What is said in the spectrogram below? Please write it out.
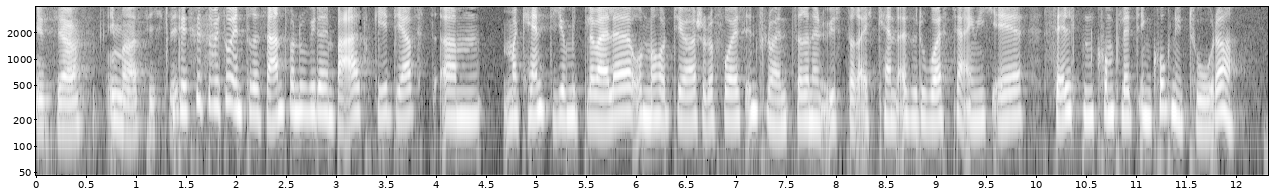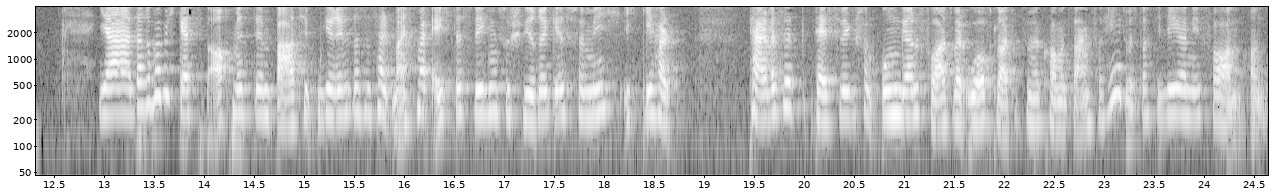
ist ja immer ersichtlich. Das wird sowieso interessant, wenn du wieder in Bars gehst, darfst. Ähm, man kennt die ja mittlerweile und man hat die ja schon davor als Influencerin in Österreich kennt. Also du warst ja eigentlich eh selten komplett inkognito, oder? Ja, darüber habe ich gestern auch mit dem Bartypen geredet, dass es halt manchmal echt deswegen so schwierig ist für mich. Ich gehe halt teilweise deswegen schon ungern fort, weil oft Leute zu mir kommen und sagen so, hey, du bist doch die Leonie von. Und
